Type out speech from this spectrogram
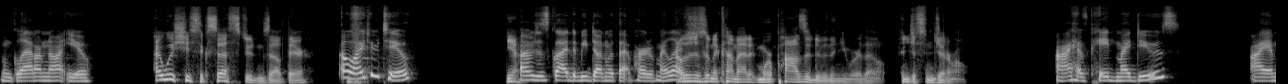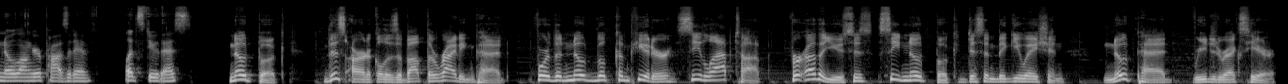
I'm glad I'm not you. I wish you success, students out there. Oh, I do too. Yeah. I'm just glad to be done with that part of my life. I was just going to come at it more positive than you were, though, and just in general. I have paid my dues. I am no longer positive. Let's do this. Notebook. This article is about the writing pad. For the notebook computer, see laptop. For other uses, see notebook disambiguation. Notepad redirects here.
